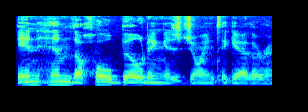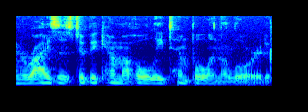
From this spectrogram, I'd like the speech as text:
"In Him the whole building is joined together and rises to become a holy temple in the Lord."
